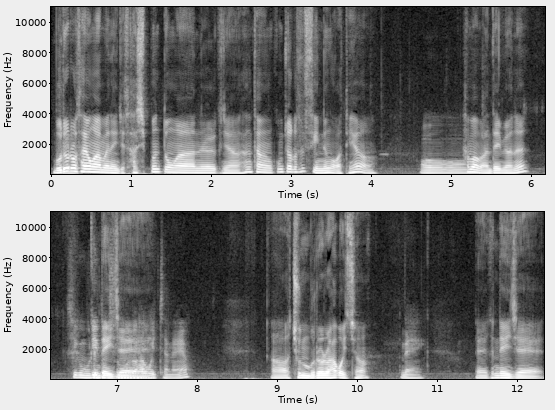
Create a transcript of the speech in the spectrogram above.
무료로 네. 사용하면 이제 40분 동안을 그냥 항상 공짜로 쓸 수 있는 것 같아요. 어, 한번 만들면은 지금 우리도 근데 이제- 하고 있잖아요. 어, 줌 무료로 하고 있죠. 네, 네, 근데 이제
